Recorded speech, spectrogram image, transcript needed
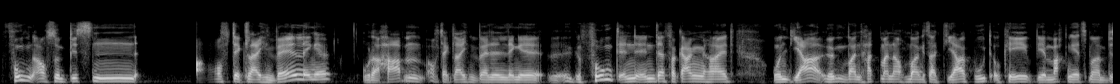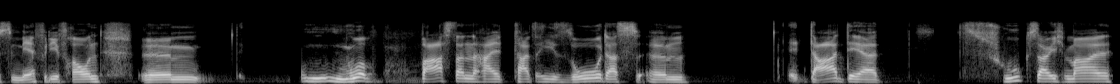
funken auch so ein bisschen auf der gleichen Wellenlänge oder haben auf der gleichen Wellenlänge äh, gefunkt in, in der Vergangenheit. Und ja, irgendwann hat man auch mal gesagt, ja gut, okay, wir machen jetzt mal ein bisschen mehr für die Frauen. Ähm, nur war es dann halt tatsächlich so, dass ähm, da der Zug, sage ich mal,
